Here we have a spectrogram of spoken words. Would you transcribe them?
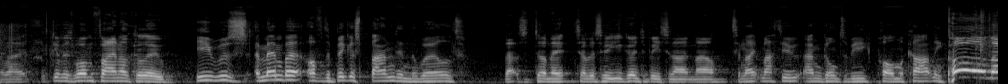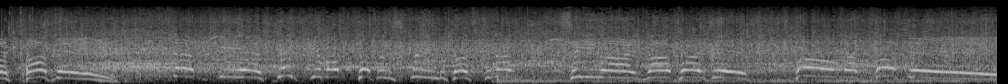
All right, give us one final clue. He was a member of the biggest band in the world. That's done it. Tell us who you're going to be tonight, Mal. Tonight, Matthew, I'm going to be Paul McCartney. Paul McCartney! GS, take your mops up and scream because tonight, singing live, Mal Price is Paul McCartney!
